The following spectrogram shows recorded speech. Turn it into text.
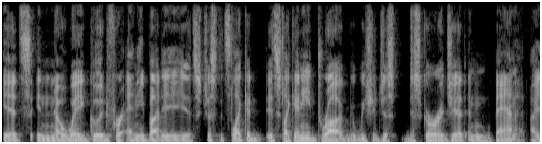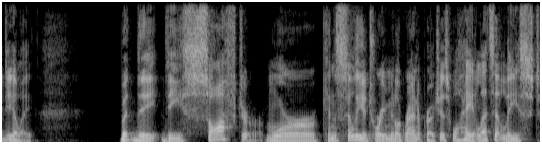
It's in no way good for anybody. It's just it's like a it's like any drug. We should just discourage it and ban it ideally. But the the softer, more conciliatory middle ground approach is, well, hey, let's at least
